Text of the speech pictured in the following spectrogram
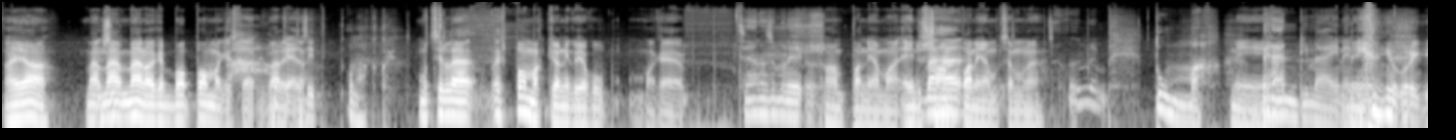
Ai jaa. Mä, Jos mä, se- mä, en oikein bo- pommakista Okei, välittänyt. no sit on hakkakojut. Mut silleen, eikö pommakki on niinku joku makea Sehän on semmoinen champagne Ei nyt Vähän- champagne, mutta semmonen. Tumma, Niin. brändimäinen Niin. juurikin.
